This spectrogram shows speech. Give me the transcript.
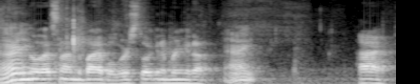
All right. even though that's not in the bible we're still going to bring it up All right. All right.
